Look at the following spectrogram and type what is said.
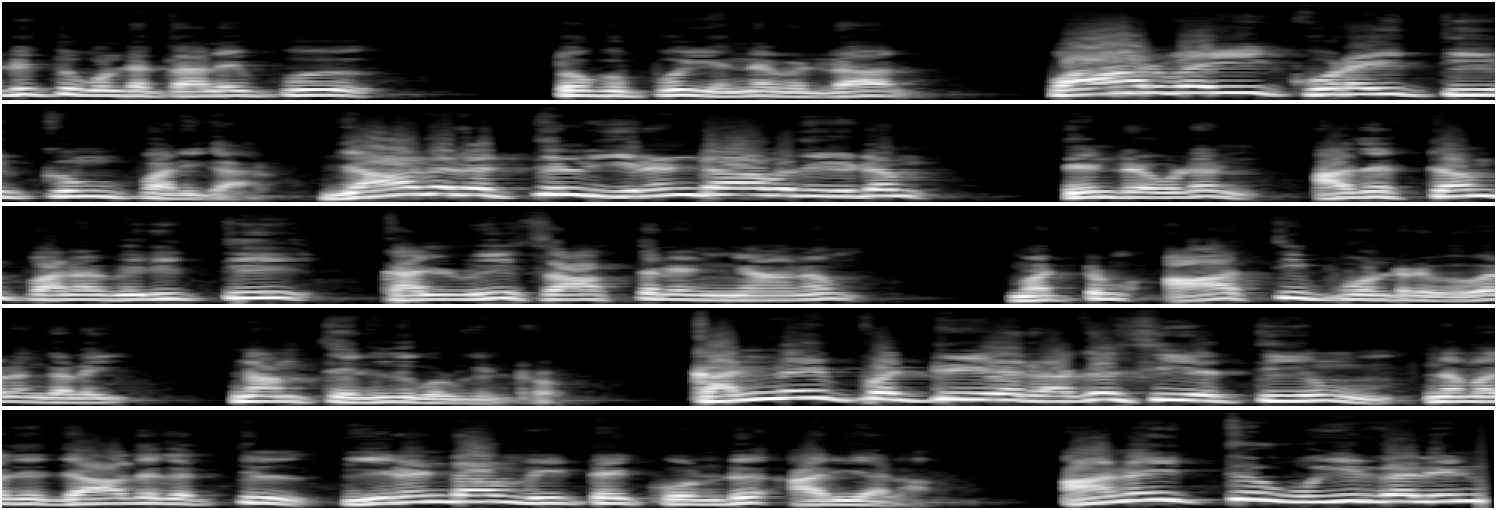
எடுத்துக்கொண்ட தலைப்பு தொகுப்பு என்னவென்றால் பார்வை குறை தீர்க்கும் பரிகாரம். ஜாதகத்தில் இரண்டாவது இடம் என்றவுடன் அதிர்ஷ்டம் பண விருத்தி கல்வி சாஸ்திர ஞானம் மற்றும் ஆஸ்தி போன்ற விவரங்களை நாம் தெரிந்து கொள்கின்றோம். கண்ணை பற்றிய ரகசியத்தையும் நமது ஜாதகத்தில் இரண்டாம் வீட்டை கொண்டு அறியலாம். அனைத்து உயிர்களின்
